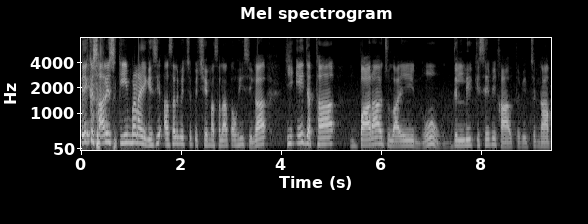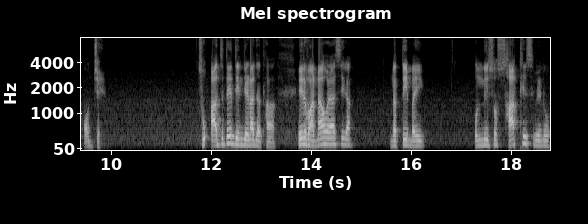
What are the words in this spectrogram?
ਇੱਕ ਸਾਰੀ ਸਕੀਮ ਬਣਾਈ ਗਈ ਸੀ। ਅਸਲ ਵਿੱਚ ਪਿੱਛੇ ਮਸਲਾ ਤਾਂ ਉਹੀ ਸੀਗਾ ਕਿ ਇਹ ਜੱਥਾ 12 ਜੁਲਾਈ ਨੂੰ ਦਿੱਲੀ ਕਿਸੇ ਵੀ ਹਾਲਤ ਵਿੱਚ ਨਾ ਪਹੁੰਚੇ। ਸੋ ਅੱਜ ਦੇ ਦਿਨ ਜਿਹੜਾ ਜਥਾ, ਇਹ ਰਵਾਨਾ ਹੋਇਆ ਸੀਗਾ। 29 ਮਈ 1960 ਈਸਵੀ ਨੂੰ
